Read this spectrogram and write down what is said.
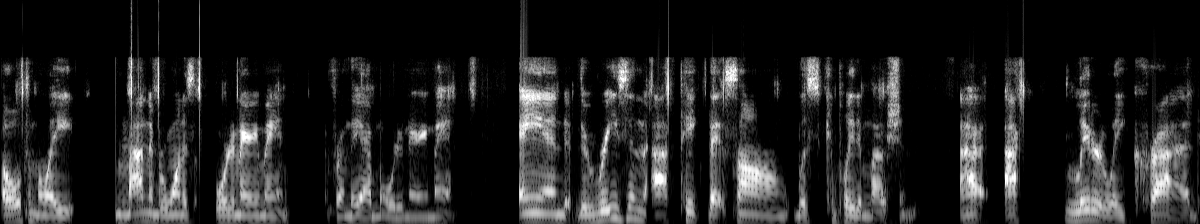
ultimately, my number one is "Ordinary Man" from the album "Ordinary Man." And the reason I picked that song was complete emotion. I I literally cried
